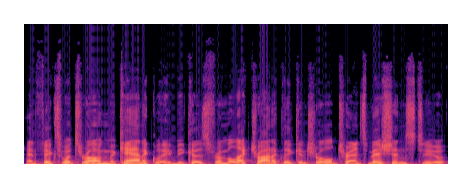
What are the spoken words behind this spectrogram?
and fix what's wrong mechanically, because from electronically controlled transmissions to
